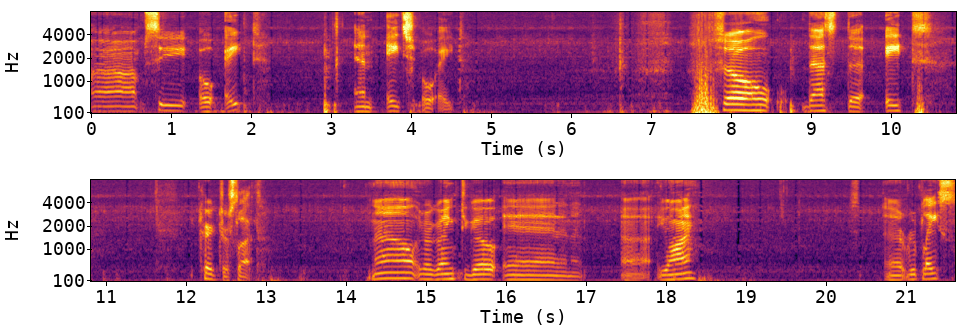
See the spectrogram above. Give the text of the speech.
uh, CO8 and HO8 so that's the 8 character slot. Now you're going to go in uh, UI uh, replace.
